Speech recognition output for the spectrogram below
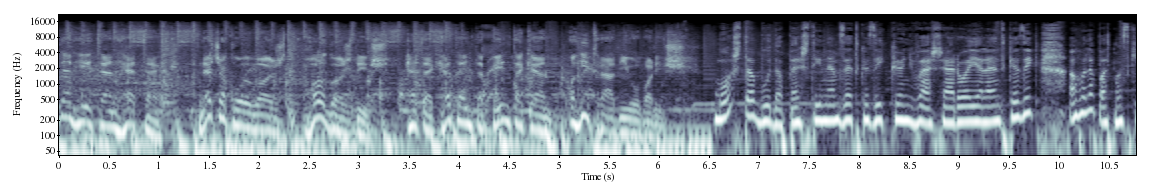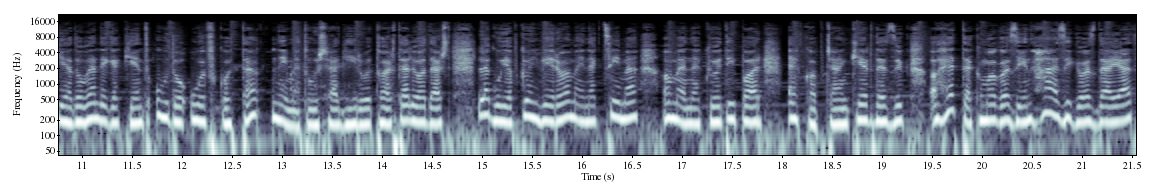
minden héten hetek. Ne csak olvasd, hallgasd is. Hetek hetente pénteken a Hit Rádióban is. Most a Budapesti Nemzetközi Könyvvásáról jelentkezik, ahol a Patmos kiadó vendégeként Udo Ulfkotte, német újságíró tart előadást legújabb könyvéről, melynek címe a menekült ipar. E kapcsán kérdezzük a Hetek magazin házigazdáját,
